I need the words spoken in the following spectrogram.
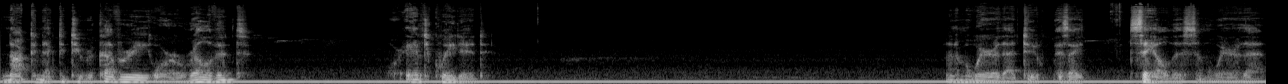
not connected to recovery or irrelevant or antiquated. And I'm aware of that too. As I say all this, I'm aware of that.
